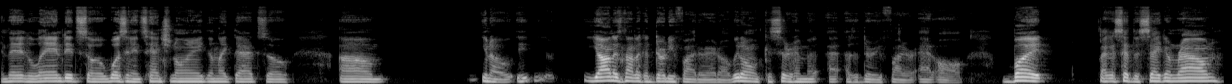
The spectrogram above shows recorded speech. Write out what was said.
and then it landed, so it wasn't intentional or anything like that. So, um, you know, Jan is not like a dirty fighter at all. We don't consider him as a dirty fighter at all. But like I said, the second round,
